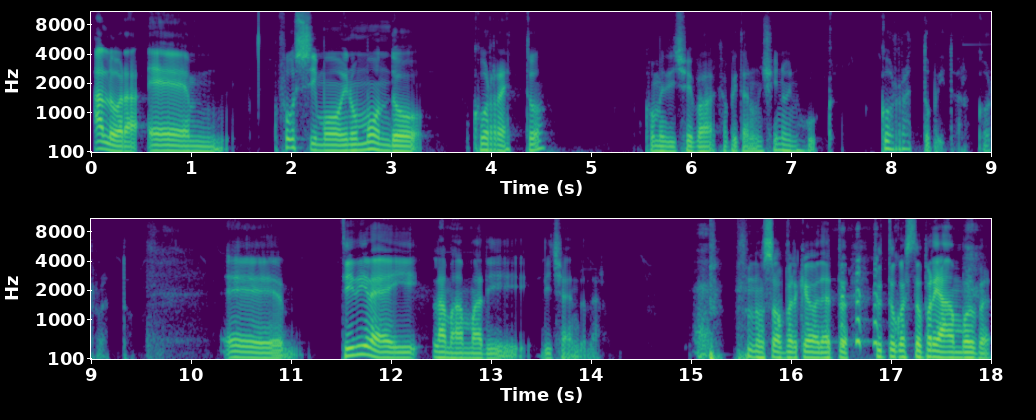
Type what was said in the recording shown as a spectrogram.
Allora, ehm, fossimo in un mondo corretto, come diceva Capitano Uncino in Hook. Corretto, Peter, corretto. Eh, ti direi la mamma di, di Chandler. non so perché ho detto tutto questo preambolo, per-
